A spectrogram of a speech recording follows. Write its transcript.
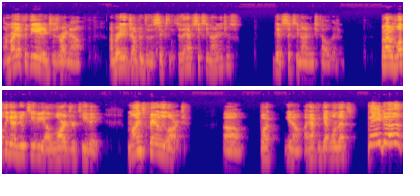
I'm right at 58 inches right now. I'm ready to jump into the 60s. Do they have 69 inches? Get a 69 inch television. But I would love to get a new TV, a larger TV. Mine's fairly large. Um, but, you know, I have to get one that's bigger.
